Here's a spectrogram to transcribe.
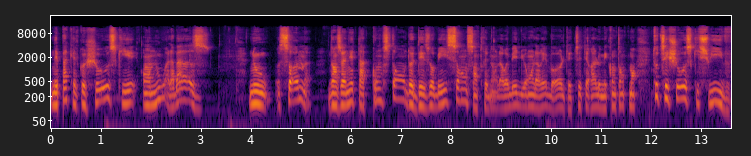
n'est pas quelque chose qui est en nous à la base. Nous sommes dans un état constant de désobéissance, entraînant la rébellion, la révolte, etc., le mécontentement, toutes ces choses qui suivent.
